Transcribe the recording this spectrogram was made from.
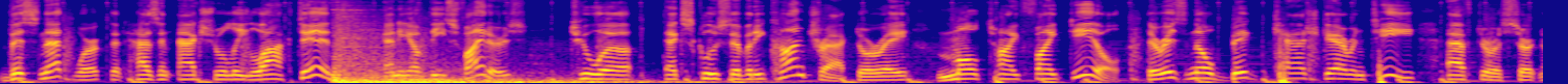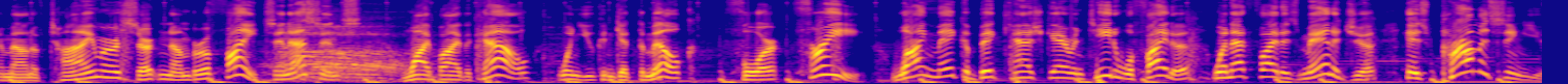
This network that hasn't actually locked in any of these fighters to a exclusivity contract or a multi-fight deal. There is no big cash guarantee after a certain amount of time or a certain number of fights. In essence, why buy the cow when you can get the milk for free? Why make a big cash guarantee to a fighter when that fighter's manager is promising you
